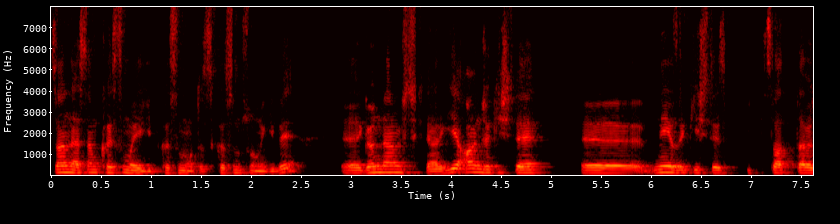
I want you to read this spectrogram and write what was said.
zannedersem Kasım ayı gibi, Kasım ortası, Kasım sonu gibi e, göndermiştik dergiye. Ancak işte e, ne yazık ki işte iktisatta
